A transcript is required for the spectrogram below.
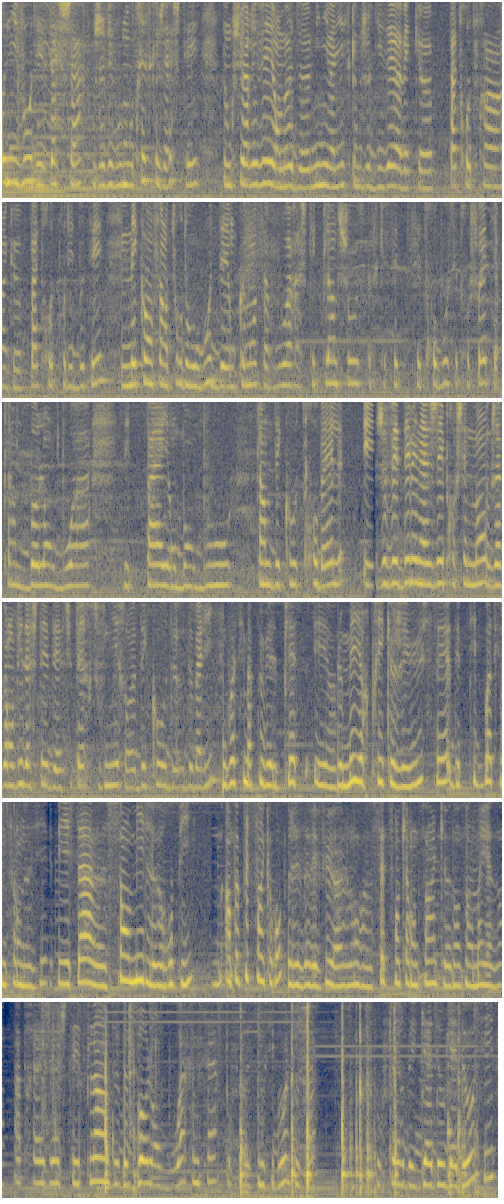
Au niveau des achats, je vais vous montrer ce que j'ai acheté. Donc je suis arrivée en mode minimaliste comme je le disais avec euh, pas trop de fringues, pas trop de produits de beauté. Mais quand on fait un tour dans Wood, ben, on commence à vouloir acheter plein de choses parce que c'est trop beau, c'est trop chouette. Il y a plein de bols en bois, des pailles en bambou, plein de décos trop belles et je vais déménager prochainement donc j'avais envie d'acheter des super souvenirs euh, déco de, Bali. Donc voici ma plus belle pièce et euh, le meilleur prix que j'ai eu c'est des petites boîtes comme ça en osier. J'ai payé ça 100 euh, 000 roupies un peu plus de 5 euros. Je les avais vus à genre 745 dans un magasin. Après j'ai acheté plein de, bols en bois comme ça pour faire des smoothie bowls, tout ça. Pour faire des gâteaux gâteaux aussi.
